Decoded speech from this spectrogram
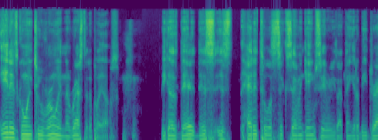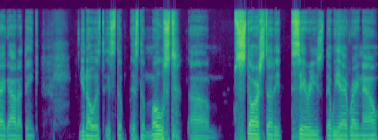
and it's going to ruin the rest of the playoffs because there this is headed to a six seven game series. I think it'll be drag out. I think you know it's it's the it's the most um star studded series that we have right now.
